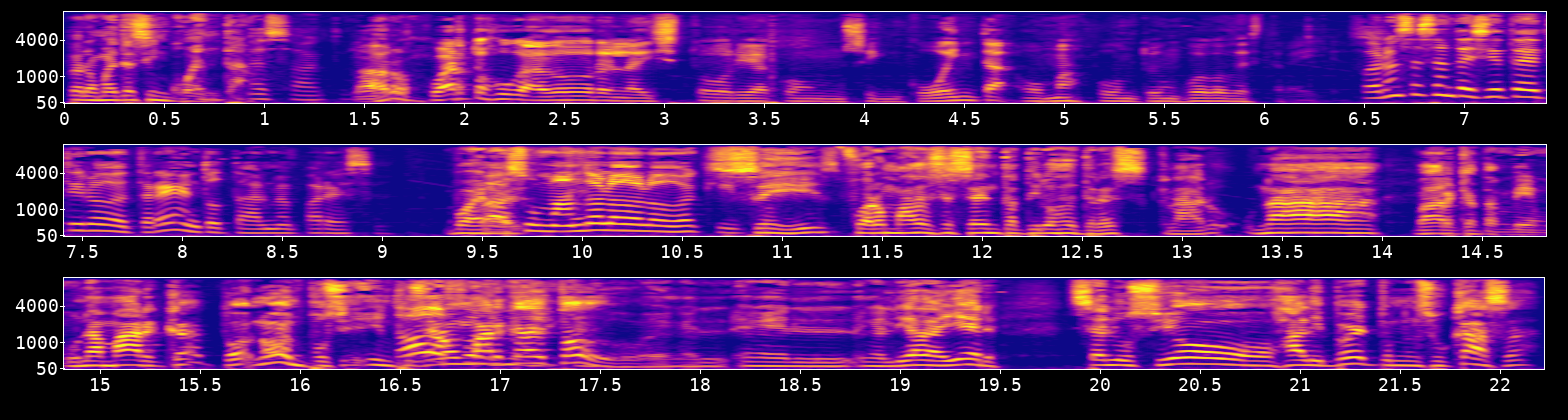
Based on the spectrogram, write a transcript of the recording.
Pero mete 50. Exacto. Claro. Cuarto jugador en la historia con 50 o más puntos en un juego de estrellas. Fueron 67 de tiro de tres en total, me parece. Bueno, Ah, sumando lo de los dos equipos. Sí, fueron más de 60 tiros de tres, claro. Una marca también. Una marca, to- no, impusi- impusieron marca de marca. todo en el, en, el, en el día de ayer. Se lució Halliburton en su casa,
